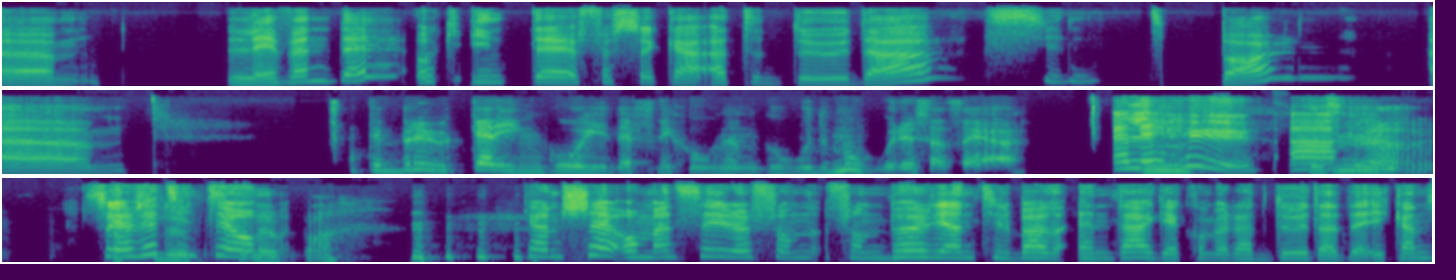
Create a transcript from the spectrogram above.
um, levande och inte försöka att döda sin barn. Ehm, Det brukar ingå i definitionen god mor så att säga. eller Mm, hur? Ja, skulle jag så jag vet inte om, kanske om man säger det från, från början till bara en dag jag kommer att döda dig, kan,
